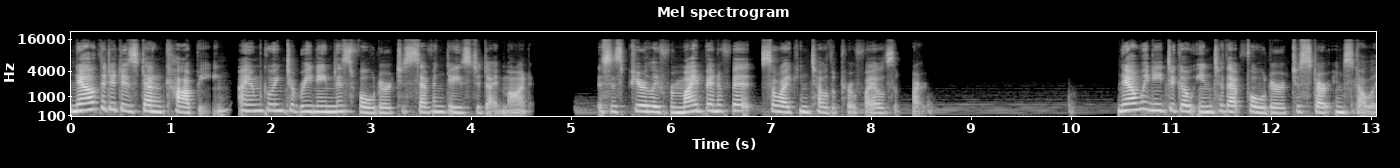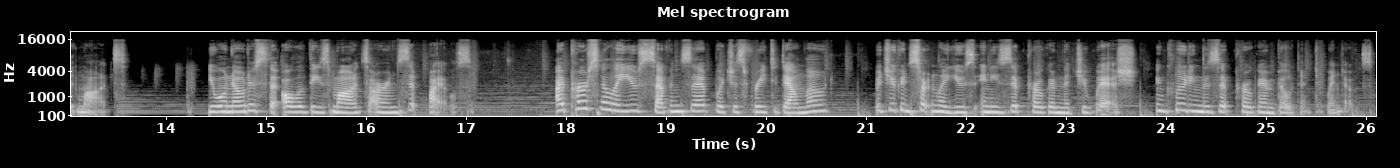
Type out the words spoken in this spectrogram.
Now that it is done copying, I am going to rename this folder to 7 Days to Die Mod. This is purely for my benefit, so I can tell the profiles apart. Now we need to go into that folder to start installing mods. You will notice that all of these mods are in zip files. I personally use 7-zip, which is free to download, but you can certainly use any zip program that you wish, including the zip program built into Windows.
